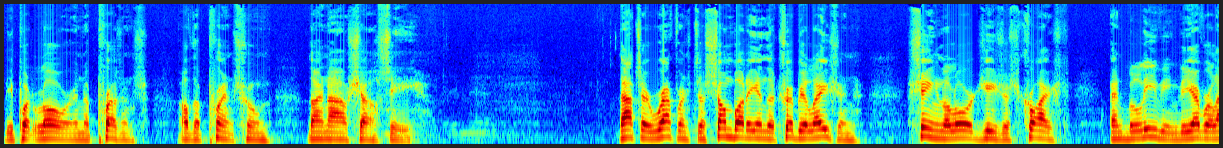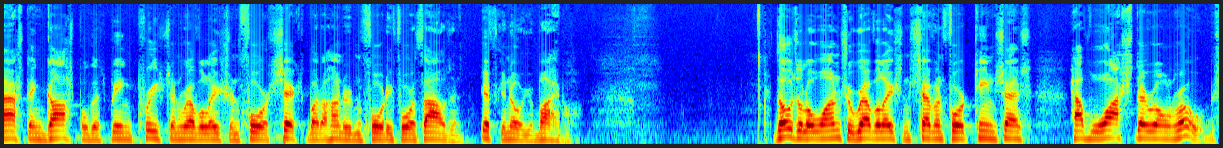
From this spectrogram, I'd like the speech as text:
be put lower in the presence of the prince whom thou now shalt see. That's a reference to somebody in the tribulation seeing the Lord Jesus Christ and believing the everlasting gospel that's being preached in Revelation 4 6, but 144,000, if you know your Bible. Those are the ones who Revelation 7:14 says have washed their own robes.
